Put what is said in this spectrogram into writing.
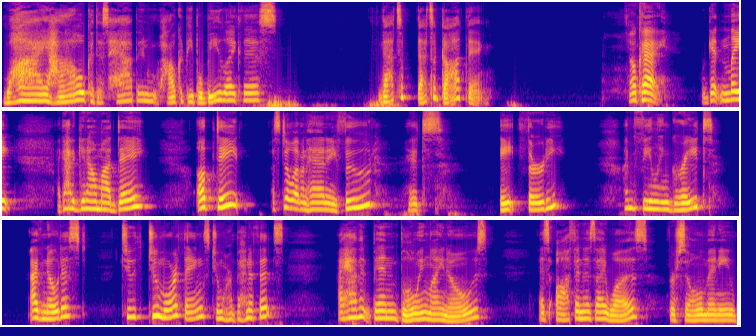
why how could this happen? How could people be like this? That's a that's a god thing. Okay we're getting late. I got to get on my day update i still haven't had any food it's 8:30 I'm feeling great. I've noticed two, two more things, two more benefits. I haven't been blowing my nose as often as I was for so many,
